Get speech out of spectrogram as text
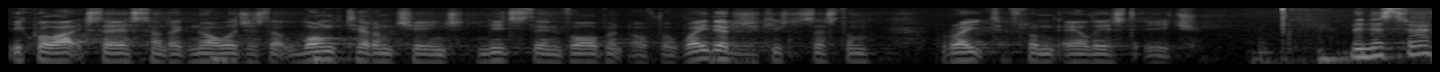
equal access and acknowledges that long-term change needs the involvement of the wider education system right from the earliest age. Minister.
